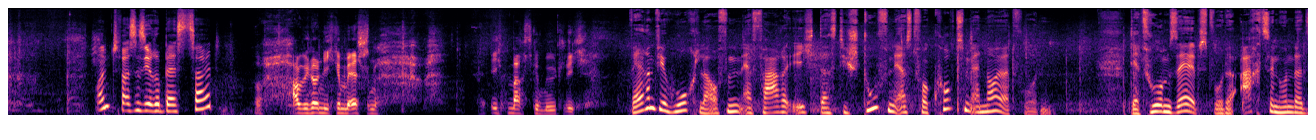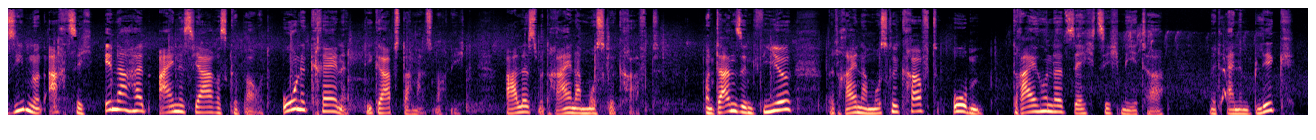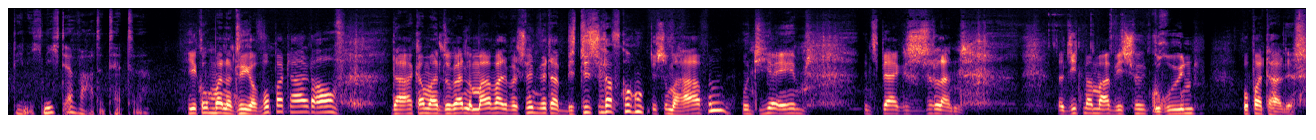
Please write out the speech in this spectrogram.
Und was ist Ihre Bestzeit? Habe ich noch nicht gemessen. Ich mache es gemütlich. Während wir hochlaufen, erfahre ich, dass die Stufen erst vor kurzem erneuert wurden. Der Turm selbst wurde 1887 innerhalb eines Jahres gebaut. Ohne Kräne, die gab es damals noch nicht. Alles mit reiner Muskelkraft. Und dann sind wir mit reiner Muskelkraft oben, 360 Meter, mit einem Blick, den ich nicht erwartet hätte. Hier guckt man natürlich auf Wuppertal drauf. Da kann man sogar normalerweise bei schönem Wetter bis Düsseldorf gucken, bis zum Hafen. Und hier eben ins Bergische Land. Da sieht man mal, wie schön grün Wuppertal ist.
